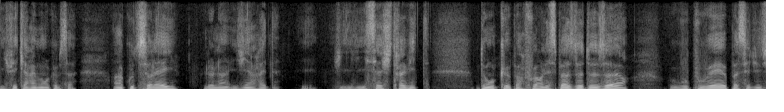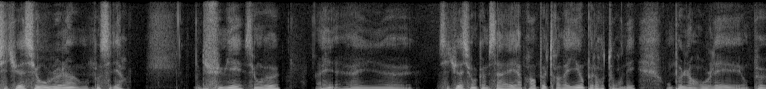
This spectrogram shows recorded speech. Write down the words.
il fait carrément comme ça. Un coup de soleil, le lin, il devient raide, il, sèche très vite. Donc, euh, parfois, en l'espace de deux heures, vous pouvez passer d'une situation où le lin, on considère du fumier, si on veut, à une euh, situation comme ça, et après on peut le travailler, on peut le retourner, on peut l'enrouler, on peut.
